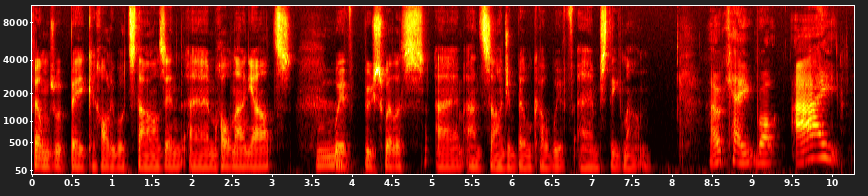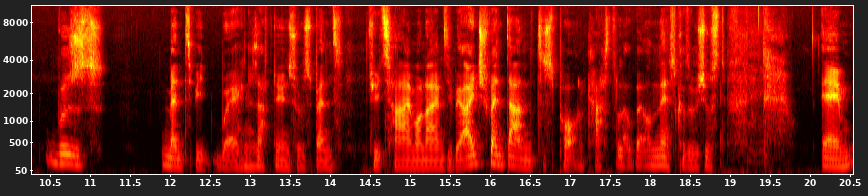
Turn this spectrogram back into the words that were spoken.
films with big Hollywood stars in um, Whole Nine Yards with Bruce Willis um, and Sergeant Bilko with um, Steve Martin. okay. Well, I was meant to be working this afternoon, so I spent a few time on IMDb. I just went down to support and cast a little bit on this because it was just. Um,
